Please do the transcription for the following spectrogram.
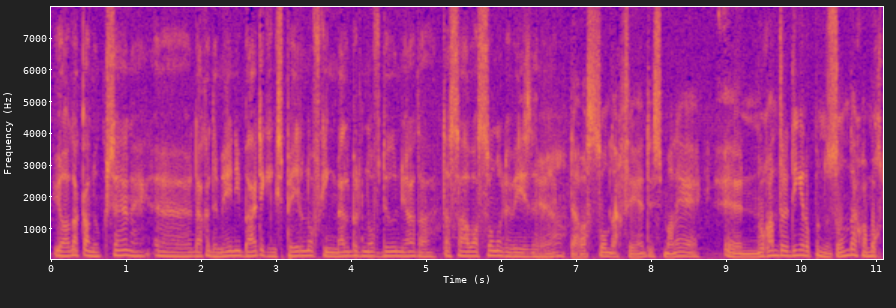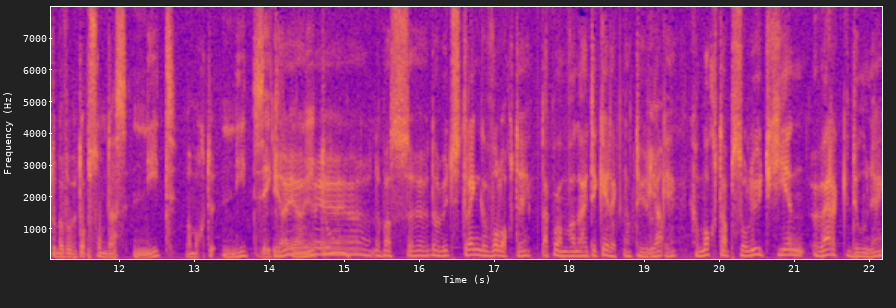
Ja, dat kan ook zijn. Hè. Eh, dat je ermee niet buiten ging spelen of ging melberen of doen. Ja, dat, dat zou wat zonnig geweest hebben. hè. Ja, dat was zondag veel, dus maar nee. eh, nog andere dingen op een zondag. Wat mochten bijvoorbeeld op zondags niet? Wat mochten niet, zeker Ja, ja, niet doen? ja. Dat, was, eh, dat werd streng gevolgd. Hè. Dat kwam vanuit de kerk natuurlijk. Hè. Je mocht absoluut geen werk doen. Hè.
